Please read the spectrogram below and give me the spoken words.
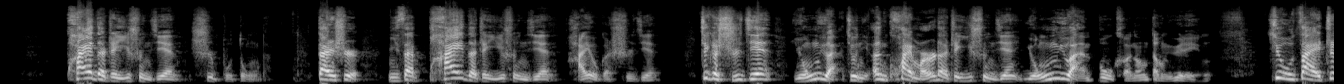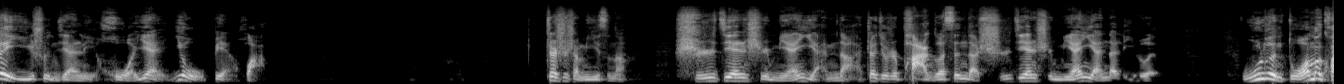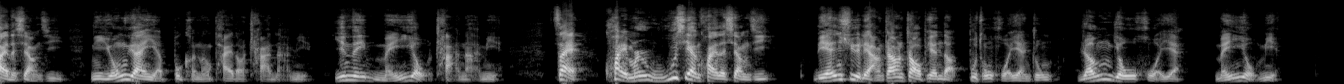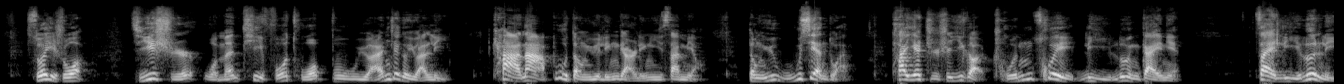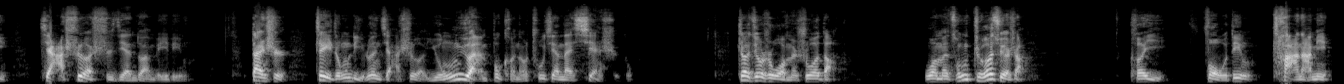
拍的这一瞬间是不动的。但是你在拍的这一瞬间还有个时间，这个时间永远就你摁快门的这一瞬间，永远不可能等于零。就在这一瞬间里，火焰又变化。这是什么意思呢？时间是绵延的，这就是帕格森的时间是绵延的理论。无论多么快的相机，你永远也不可能拍到刹那灭，因为没有刹那灭。在快门无限快的相机，连续两张照片的不同火焰中，仍有火焰，没有灭。所以说。即使我们替佛陀补圆这个原理，刹那不等于零点零一三秒，等于无限短，它也只是一个纯粹理论概念，在理论里假设时间段为零，但是这种理论假设永远不可能出现在现实中。这就是我们说的，我们从哲学上可以否定刹那灭。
